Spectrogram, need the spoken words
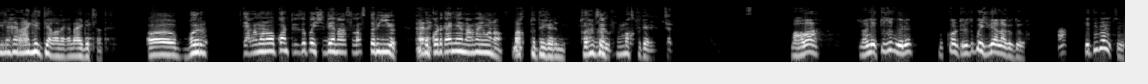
तिला का रागील त्याला नाही का? नाही घेतला तर. बर. त्याला म्हणा कॉन्ट्रीचं पैसे देणार असलास तर ये. फुकट काय नेणार नाही म्हणा बघतो ते गाडी मी. चल चल. चल. बघतो त्या गाडी चल. भावा तुला नेतो सांग रे कॉन्ट्रीचे पैसे द्यायला लागेल तुला. किती द्यायचंय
